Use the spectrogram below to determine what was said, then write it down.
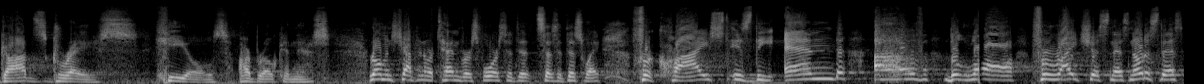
God's grace heals our brokenness. Romans chapter number 10, verse 4 says it this way For Christ is the end of the law for righteousness. Notice this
